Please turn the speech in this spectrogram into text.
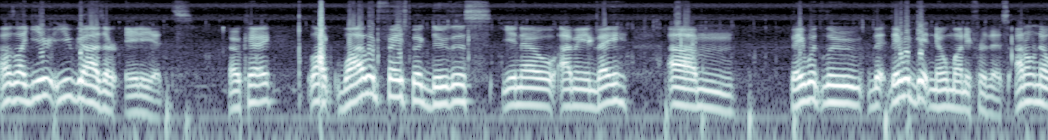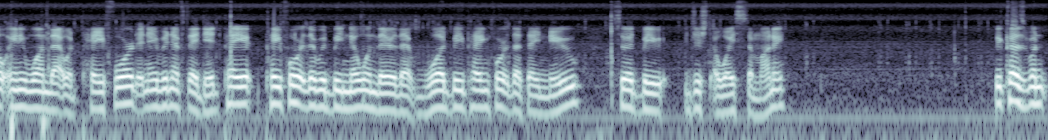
I was like, you you guys are idiots. Okay, like why would Facebook do this? You know, I mean they um they would lose they would get no money for this. I don't know anyone that would pay for it, and even if they did pay pay for it, there would be no one there that would be paying for it that they knew. So it'd be just a waste of money. Because when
